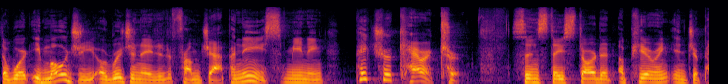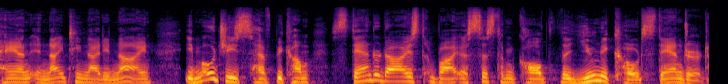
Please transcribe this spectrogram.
The word emoji originated from Japanese, meaning picture character. Since they started appearing in Japan in 1999, emojis have become standardized by a system called the Unicode standard.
